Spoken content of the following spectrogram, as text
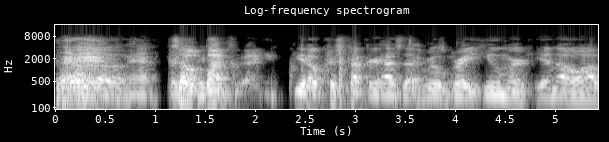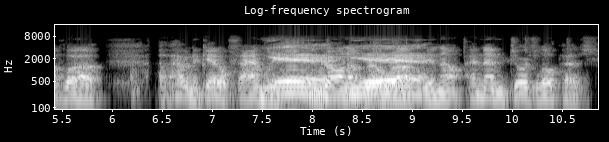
Uh, Man. So, but uh, you know, Chris Tucker has that real great humor, you know, of uh, of having a ghetto family Yeah, and growing up real rough, you know. And then George Lopez.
